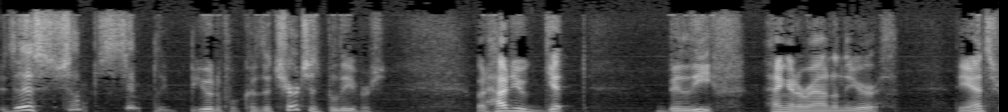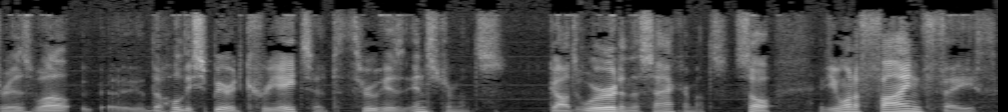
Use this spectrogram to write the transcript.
this is simply beautiful because the church is believers. But how do you get belief hanging around on the earth? The answer is well, uh, the Holy Spirit creates it through His instruments, God's Word and the sacraments. So if you want to find faith,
